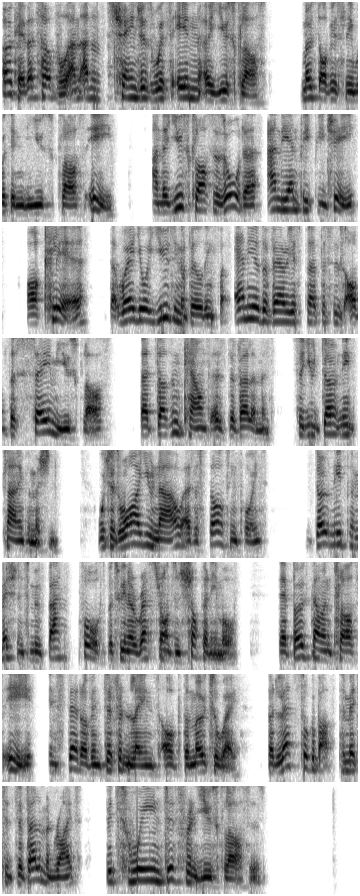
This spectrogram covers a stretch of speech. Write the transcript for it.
Okay, that's helpful. And, and changes within a use class, most obviously within use class E. And the use classes order and the NPPG are clear that where you're using a building for any of the various purposes of the same use class, that doesn't count as development. So you don't need planning permission, which is why you now, as a starting point, don't need permission to move back and forth between a restaurant and shop anymore. They're both now in Class E instead of in different lanes of the motorway. But let's talk about permitted development rights between different use classes.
